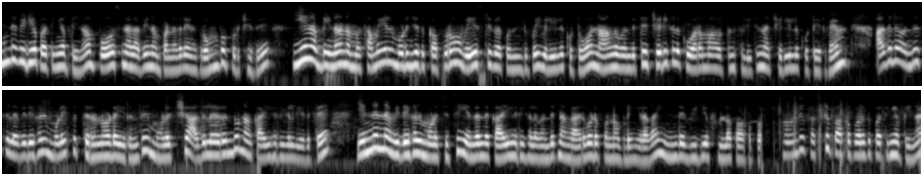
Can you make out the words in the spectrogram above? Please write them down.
இந்த வீடியோ பார்த்தீங்க அப்படின்னா பர்சனலாகவே நான் பண்ணதில் எனக்கு ரொம்ப பிடிச்சது. ஏன் அப்படின்னா நம்ம சமையல் முடிஞ்சதுக்கப்புறம் வேஸ்ட்டுகளை கொண்டு போய் வெளியில் கொட்டுவோம். நாங்கள் வந்துட்டு செடிகளுக்கு உரமாகட்டும்னு சொல்லிட்டு நான் செடியில் கொட்டிடுவேன் அதில் வந்து சில விதைகள் முளைப்பு திறனோடு இருந்து முளைச்சி அதிலிருந்தும் நான் காய்கறிகள் எடுத்தேன். என்னென்ன விதைகள் முளைச்சிச்சு எந்தெந்த காய்கறிகளை வந்துட்டு நாங்கள் அறுவடை பண்ணோம் அப்படிங்கிறதான் இந்த வீடியோ ஃபுல்லாக பார்க்க போகிறோம் நம்ம வந்து ஃபஸ்ட்டு பார்க்க போகிறது பார்த்திங்க அப்படின்னா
